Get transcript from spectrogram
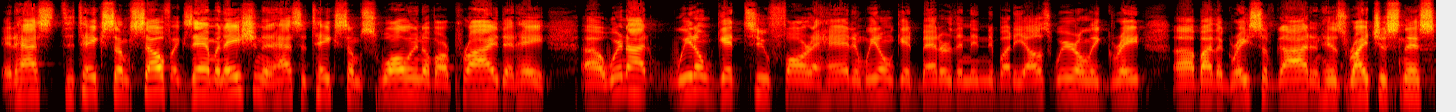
It has to take some self-examination. It has to take some swallowing of our pride. That hey, uh, we're not we don't get too far ahead and we don't get better than anybody else. We're only great uh, by the grace of God and His righteousness,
